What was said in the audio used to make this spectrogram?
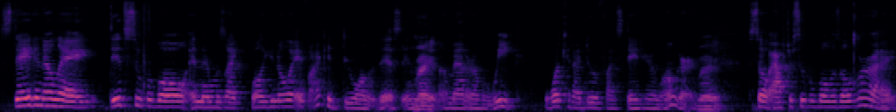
stayed in LA, did Super Bowl, and then was like, "Well, you know what? If I could do all of this in Right. a matter of a week, what could I do if I stayed here longer?" Right. So after Super Bowl was over, I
